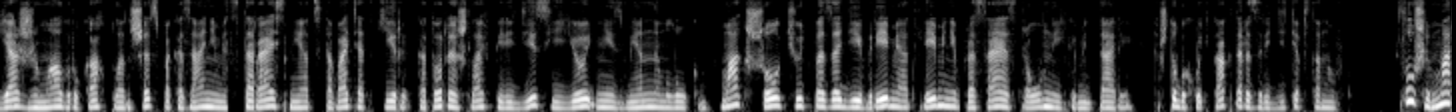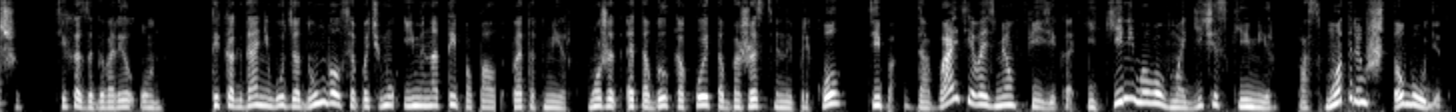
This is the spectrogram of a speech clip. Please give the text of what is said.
Я сжимал в руках планшет с показаниями, стараясь не отставать от Киры, которая шла впереди с ее неизменным луком. Макс шел чуть позади, время от времени бросая остроумные комментарии, чтобы хоть как-то разрядить обстановку. «Слушай, маршал!» – тихо заговорил он. «Ты когда-нибудь задумывался, почему именно ты попал в этот мир? Может, это был какой-то божественный прикол? Типа, давайте возьмем физика и кинем его в магический мир. Посмотрим, что будет».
